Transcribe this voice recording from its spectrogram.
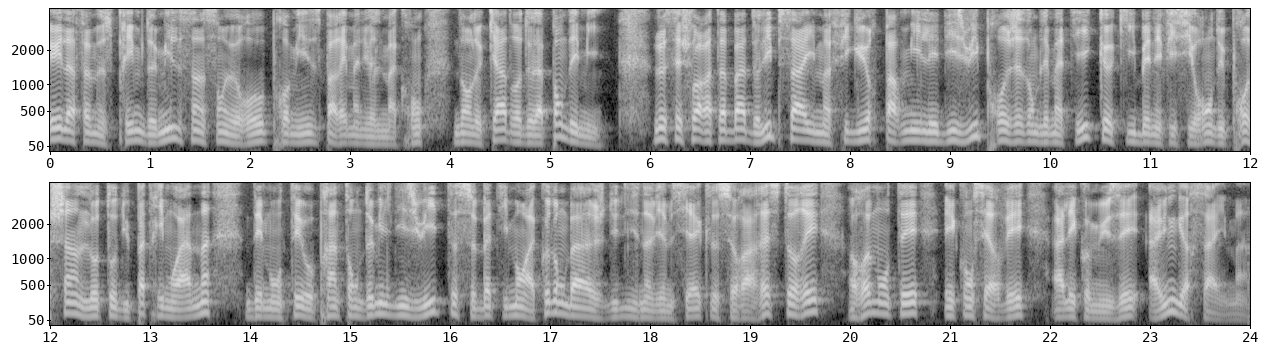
et la fameuse prime de 1500 euros promise par Emmanuel Macron dans le cadre de la pandémie. Le séchoir à tabac de Lipsheim figure parmi les 18 projets emblématiques qui bénéficieront du prochain loto du patrimoine. Démonté au printemps 2018, ce bâtiment à colombage du 19e siècle sera restauré, remonté et conservé à l'écomusée à Ungersheim.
